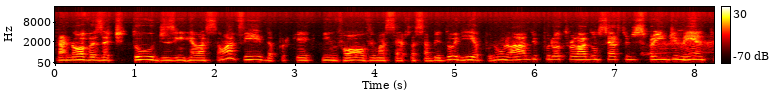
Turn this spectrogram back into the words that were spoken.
para novas atitudes em relação à vida, porque envolve uma certa sabedoria, por um lado, e por outro lado, um certo desprendimento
